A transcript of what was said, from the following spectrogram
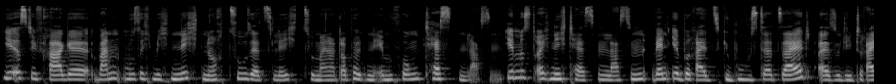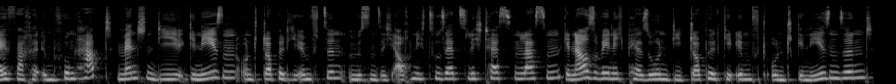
Hier ist die Frage, wann muss ich mich nicht noch zusätzlich zu meiner doppelten Impfung testen lassen? Ihr müsst euch nicht testen lassen, wenn ihr bereits geboostert seid, also die dreifache Impfung habt. Menschen, die genesen und doppelt geimpft sind, müssen sich auch nicht zusätzlich testen lassen. Genauso wenig Personen, die doppelt geimpft und genesen sind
